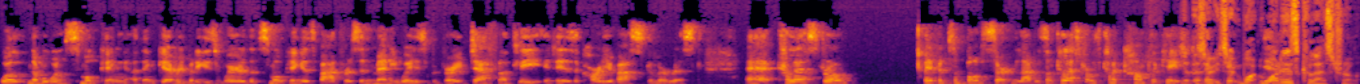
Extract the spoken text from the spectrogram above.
Well, number one, smoking. I think everybody's aware that smoking is bad for us in many ways, but very definitely it is a cardiovascular risk. Uh, cholesterol, if it's above certain levels, and cholesterol is kind of complicated. Sorry, sorry what, yeah. what is cholesterol?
